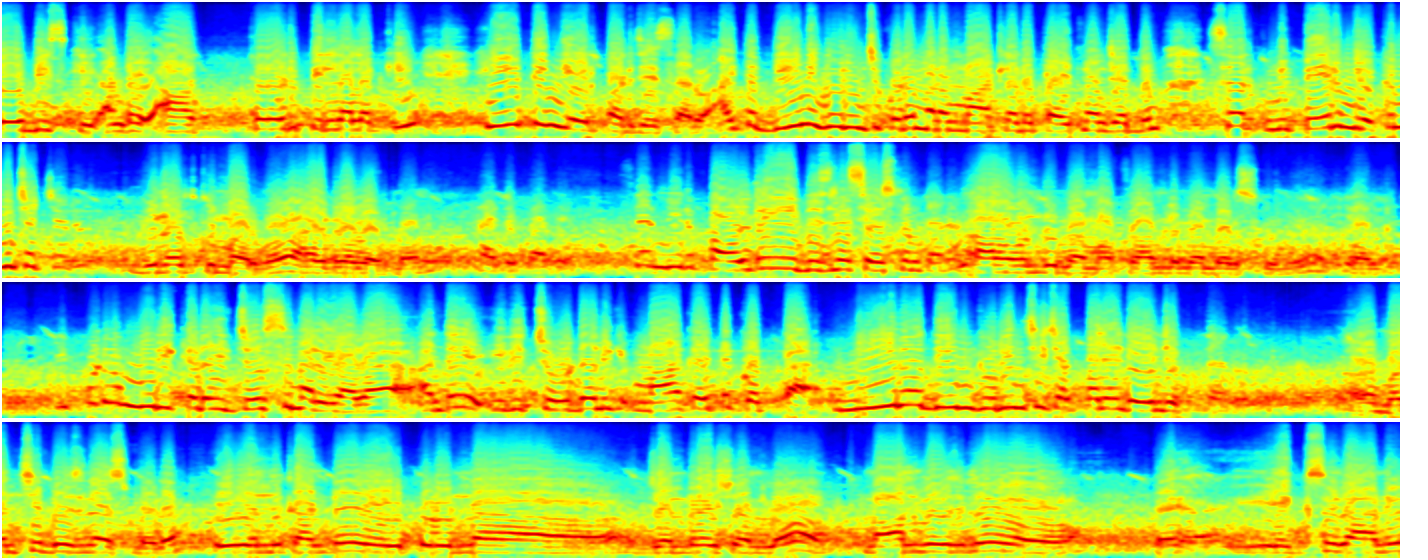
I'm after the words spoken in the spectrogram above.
బేబీస్కి అంటే ఆ కోడి పిల్లలకి హీటింగ్ ఏర్పాటు చేశారు. అయితే దీని గురించి కూడా మనం మాట్లాడే ప్రయత్నం చేద్దాం. సార్ మీ పేరు మీరు ఎక్కడి నుంచి వచ్చారు? Vinod Kumar ma'am Hyderabad ma'am. Hyderabad. Sir మీరు పౌల్ట్రీ బిజినెస్ చేస్తుంటారా? ఆ, ఉంది మ్యామ్ మా ఫ్యామిలీ మెంబర్స్ ఉంది ఇప్పుడు మీరు ఇక్కడ ఇది చూస్తున్నారు కదా అంటే ఇది చూడడానికి మాకైతే కొత్త మీరు దీని గురించి చెప్పాలంటే ఏం చెప్తారు? ఆ, మంచి బిజినెస్ మేడం. ఇది ఎందుకంటే ఇప్పుడున్న జనరేషన్లో నాన్ వెజ్లో ఎగ్స్ కానీ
